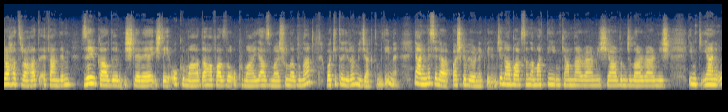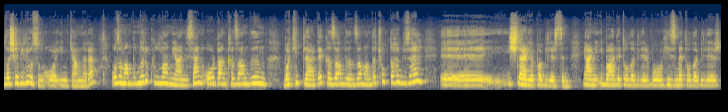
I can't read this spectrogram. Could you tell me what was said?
rahat rahat efendim zevk aldığım işlere işte okuma, daha fazla okuma, yazma, şuna buna vakit ayıramayacaktım değil mi? Yani mesela başka bir örnek vereyim. Cenab-ı Hak sana maddi imkanlar vermiş, yardımcılar vermiş. Yani ulaşabiliyorsun o imkanlara. O zaman bunları kullan yani. Sen oradan kazandığın vakitlerde, kazandığın zamanda çok daha güzel e, işler yapabilirsin. Yani ibadet olabilir bu, hizmet olabilir,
